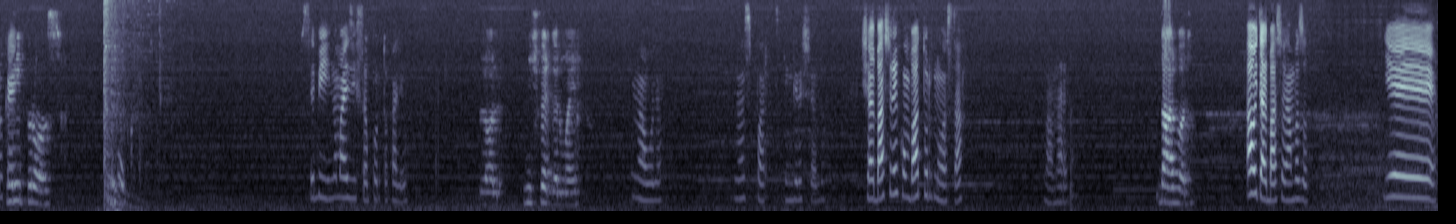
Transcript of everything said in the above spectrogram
Ok, Rip roz. Sebi, nu mai zic să portocaliu. Lol. Nici verde nu mai e. N-aolea. L-am spart din greșeală. Și albastru e cumva turnul ăsta? Nu, n-are. Da, îl văd. A, uite albastru, l-am văzut. Yeee!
